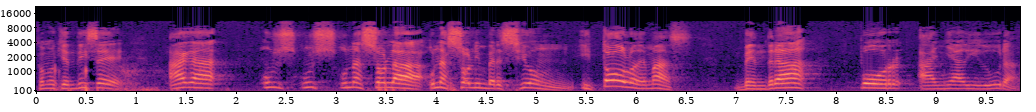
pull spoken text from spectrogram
Como quien dice, haga un, un, una, sola, una sola inversión y todo lo demás vendrá por añadidura.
